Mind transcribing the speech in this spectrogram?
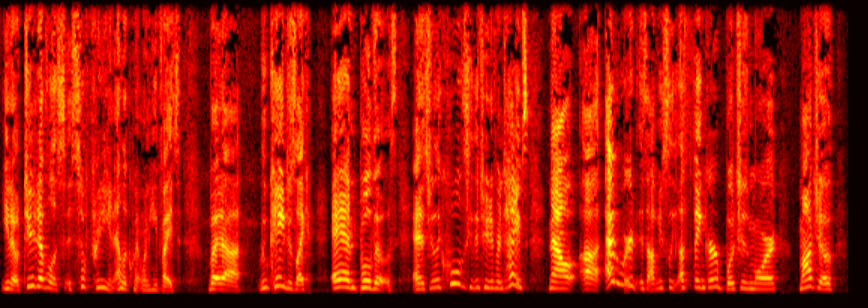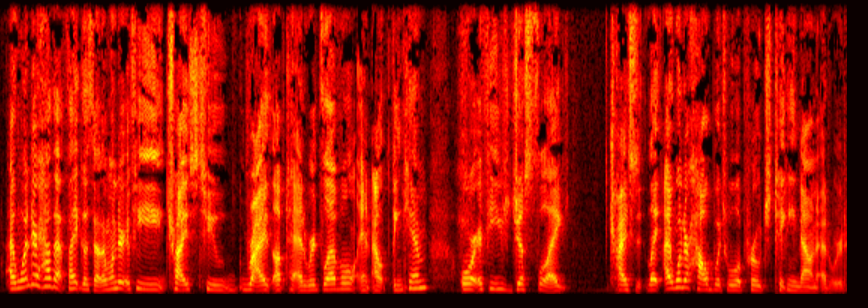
you know, Daredevil is, is so pretty and eloquent when he fights, but uh Luke Cage is like and bulldoze. And it's really cool to see the two different types. Now, uh Edward is obviously a thinker, Butch is more macho. I wonder how that fight goes down. I wonder if he tries to rise up to Edward's level and outthink him, or if he's just like tries to like. I wonder how Butch will approach taking down Edward.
